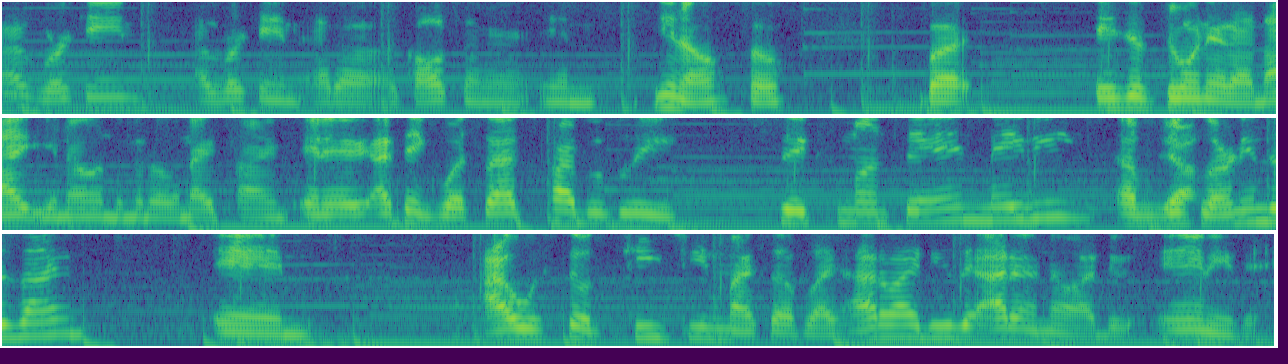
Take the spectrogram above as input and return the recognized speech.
I was working. I was working at a, a call center, in you know, so, but it's just doing it at night, you know, in the middle of the nighttime. And it, I think what's that's probably six months in, maybe, of just Yeah. learning design, and I was still teaching myself like, how do I do that? I didn't know I do anything.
